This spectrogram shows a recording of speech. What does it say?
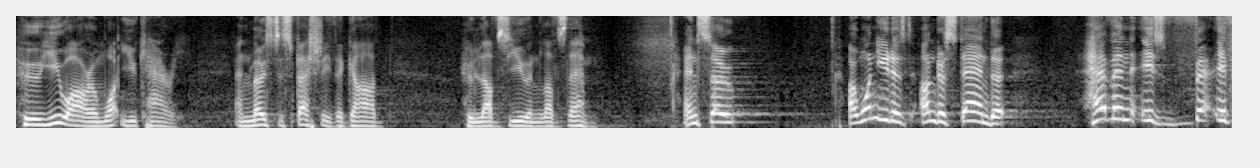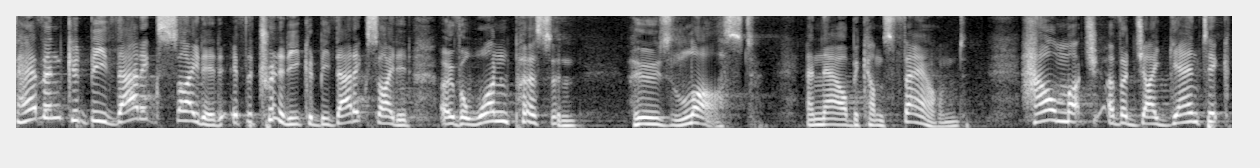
who you are and what you carry, and most especially the God who loves you and loves them. And so I want you to understand that heaven is, ve- if heaven could be that excited, if the Trinity could be that excited over one person who's lost and now becomes found, how much of a gigantic,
